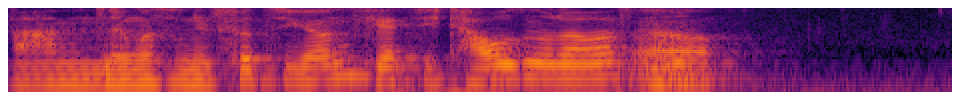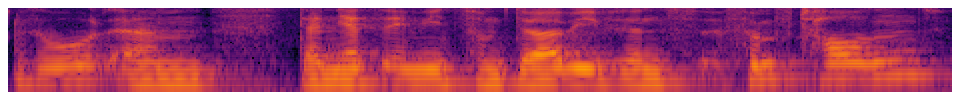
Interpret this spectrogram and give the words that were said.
Waren Irgendwas in den 40ern. 40.000 oder was? Ja. Ne? So, ähm, dann jetzt irgendwie zum Derby sind es 5000.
